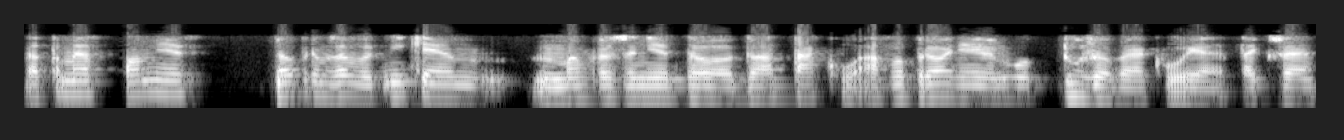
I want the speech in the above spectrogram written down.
natomiast on jest dobrym zawodnikiem, mam wrażenie, do, do ataku, a w obronie mu dużo brakuje. Także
